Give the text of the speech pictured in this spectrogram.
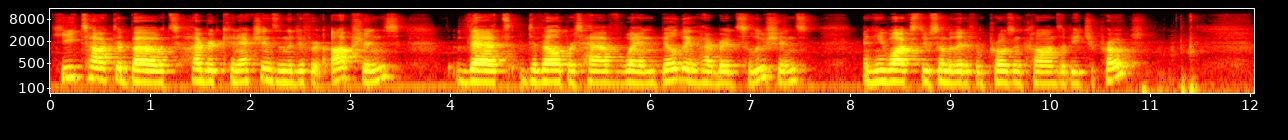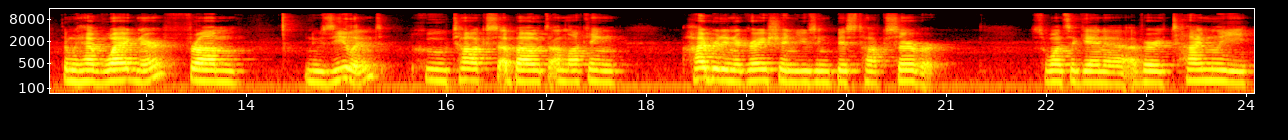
he talked about hybrid connections and the different options that developers have when building hybrid solutions and he walks through some of the different pros and cons of each approach. Then we have Wagner from New Zealand who talks about unlocking hybrid integration using BizTalk Server. So once again, a, a very timely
